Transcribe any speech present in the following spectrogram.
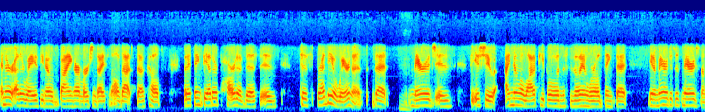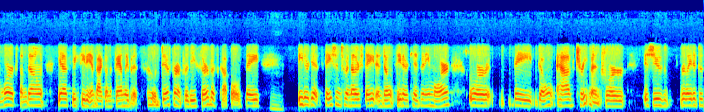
and there are other ways, you know, buying our merchandise and all of that stuff helps. But I think the other part of this is to spread the awareness that mm. marriage is the issue. I know a lot of people in the civilian world think that, you know, marriage is just marriage, some work, some don't. Yes, we see the impact on the family, but it's so different for these service couples. They mm. Either get stationed to another state and don't see their kids anymore, or they don't have treatment for issues related to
